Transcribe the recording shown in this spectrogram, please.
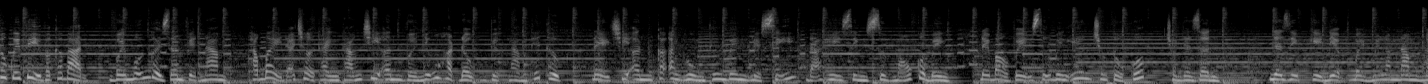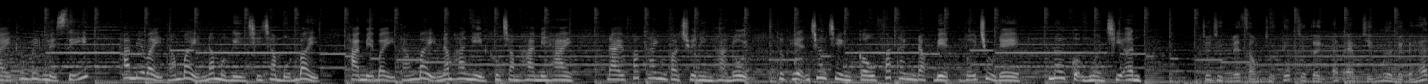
Thưa quý vị và các bạn, với mỗi người dân Việt Nam, tháng 7 đã trở thành tháng tri ân với những hoạt động, việc làm thiết thực để tri ân các anh hùng thương binh liệt sĩ đã hy sinh sương máu của mình để bảo vệ sự bình yên cho Tổ quốc, cho nhân dân. Nhân dịp kỷ niệm 75 năm Ngày Thương binh Liệt sĩ 27 tháng 7 năm 1947, 27 tháng 7 năm 2022, Đài Phát thanh và Truyền hình Hà Nội thực hiện chương trình cầu phát thanh đặc biệt với chủ đề Nơi cội nguồn tri ân Chương trình lên sóng trực tiếp trên kênh FM 90 MHz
